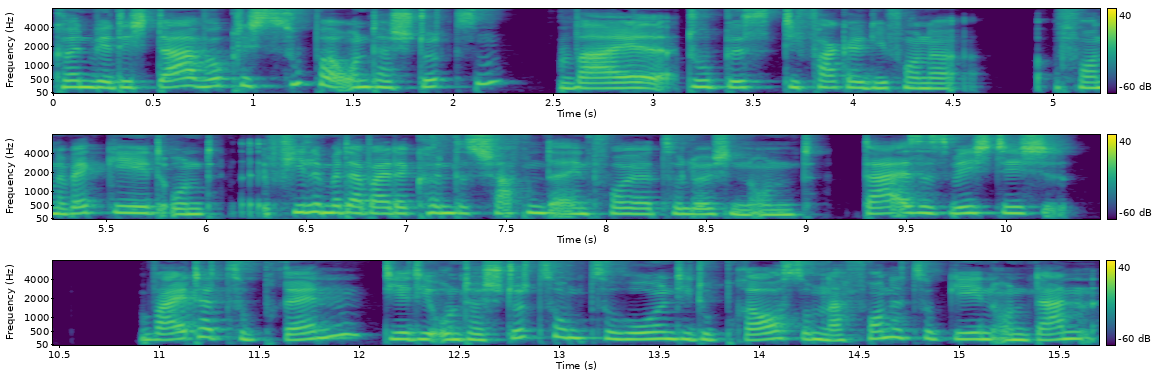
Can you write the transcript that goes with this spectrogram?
können wir dich da wirklich super unterstützen, weil du bist die Fackel, die vorne, vorne weggeht und viele Mitarbeiter können es schaffen, dein Feuer zu löschen. Und da ist es wichtig, weiter zu brennen, dir die Unterstützung zu holen, die du brauchst, um nach vorne zu gehen und dann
